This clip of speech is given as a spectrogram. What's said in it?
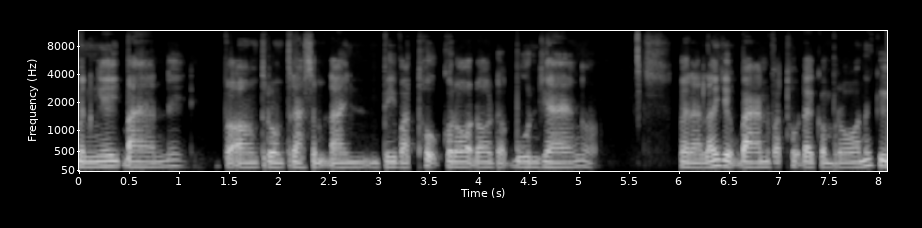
มันងាយបានទេ ព្រះអង្គទ្រង់ត្រាស់សម្ដែងពីវត្ថុក្រដល់ទៅ4យ៉ាងប៉ុន្តែឥឡូវយើងបានវត្ថុដែលកម្រហ្នឹងគឺ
